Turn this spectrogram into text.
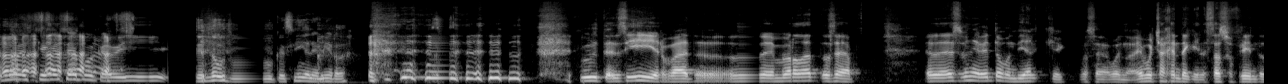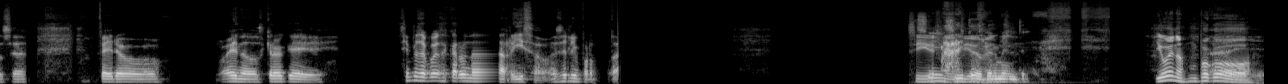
No, es que en esa época vi The Notebook, así a la mierda. Puta, sí, hermano. En verdad, o sea, es un evento mundial que, o sea, bueno, hay mucha gente que le está sufriendo, o sea, pero bueno, creo que siempre se puede sacar una risa, ¿no? eso es lo importante. Sí, sí, totalmente. Y bueno, un poco Ay,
